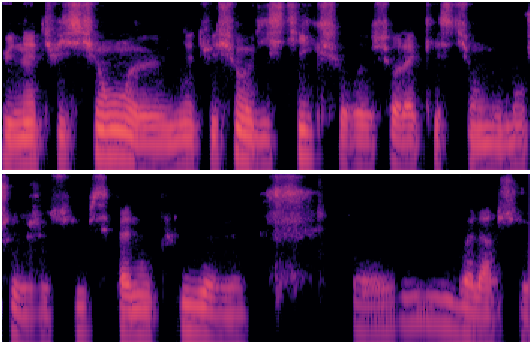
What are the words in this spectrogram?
une, intuition, une intuition holistique sur, sur la question. Mais bon, je ne suis pas non plus... voilà, je,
